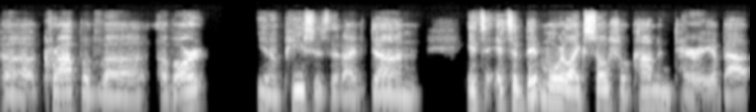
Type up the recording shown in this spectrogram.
uh, crop of, uh, of art, you know, pieces that I've done. It's, it's a bit more like social commentary about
